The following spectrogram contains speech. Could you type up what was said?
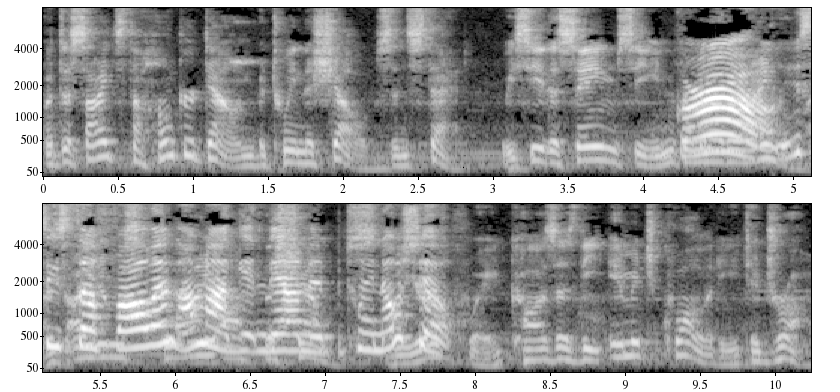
but decides to hunker down between the shelves instead. We see the same scene Girl, you see as stuff falling? I'm not getting down in between those the shelves. earthquake causes the image quality to drop.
